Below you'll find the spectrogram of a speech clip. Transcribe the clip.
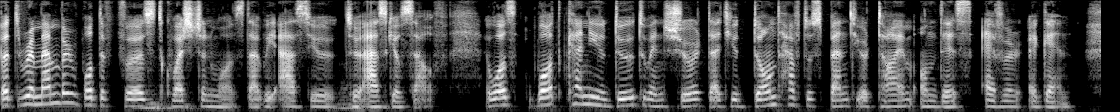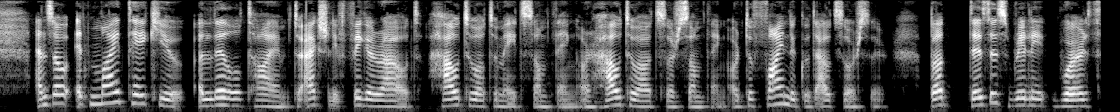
But remember what the first question was that we asked you to ask yourself. It was, what can you do to ensure that you don't have to spend your time on this ever again? And so it might take you a little time to actually figure out how to automate something or how to outsource something or to find a good outsourcer. But this is really worth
